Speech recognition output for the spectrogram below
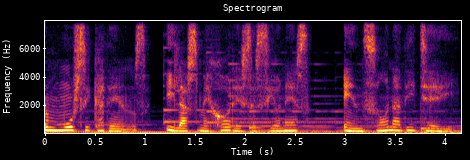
música dance y las mejores sesiones en Zona DJ.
